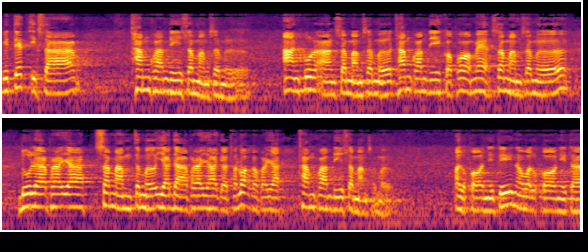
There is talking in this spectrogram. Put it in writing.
วิเตสอีกสามทำความดีสม่ำเสมอ อ่านกุรอานสม่ำเสมอทำความดีกับพ่อแม่สม่ำเสมอ ดูแลภรรยาสม่ำเสมออย่าด่าภรรยาอย่าทะเลาะกับภรรยาทำความดีสม่ำเสมอ อัลกอนิตีนวัลกอนิตา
